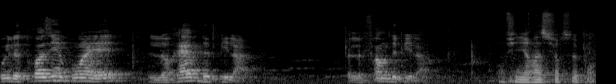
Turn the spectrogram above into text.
Puis le troisième point est le rêve de Pilate, le femme de Pilate. On finira sur ce point.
